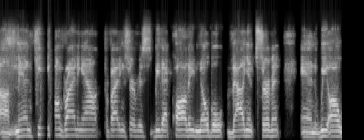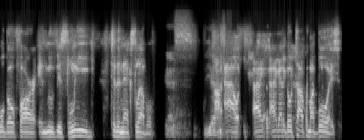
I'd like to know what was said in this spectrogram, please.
um, man, keep on grinding out, providing service, be that quality, noble, valiant servant. And we all will go far and move this league to the next level. Yes. Yes. I'm out. I, I got to go talk with my boys.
